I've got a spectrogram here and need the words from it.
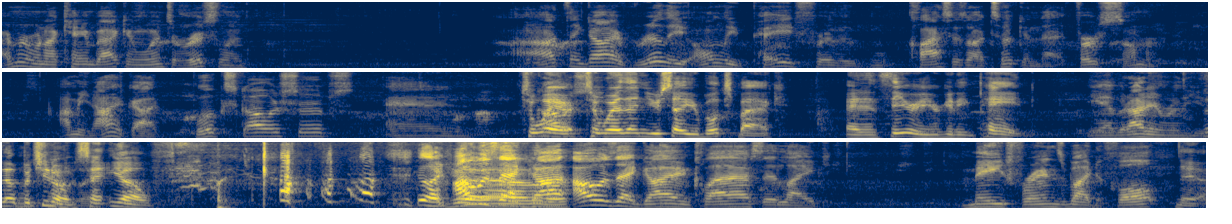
I remember when I came back and went to Richland. I think I really only paid for the classes I took in that first summer. I mean, I got book scholarships and To where to where then you sell your books back, and in theory you're getting paid. Yeah, but I didn't really use. No, but you know what I'm saying, yo. You're like, I was that don't guy. know." I was that guy in class that like made friends by default Yeah.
